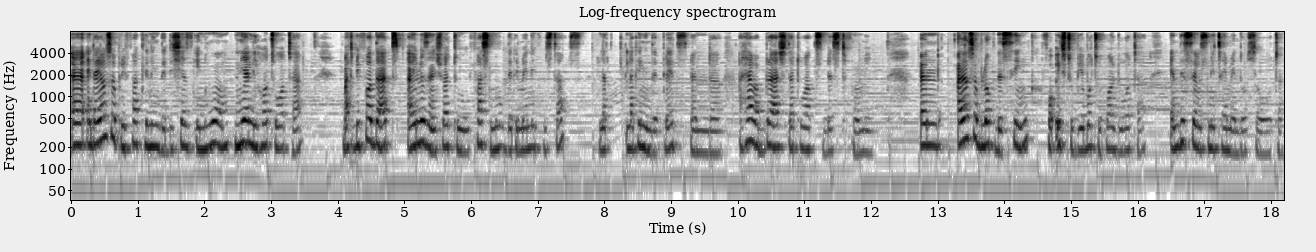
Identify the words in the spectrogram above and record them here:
Uh, and I also prefer cleaning the dishes in warm, nearly hot water. But before that, I always ensure to first move the remaining foodstuffs lacking in the plates and uh, I have a brush that works best for me and I also block the sink for it to be able to hold water and this saves me time and also water.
